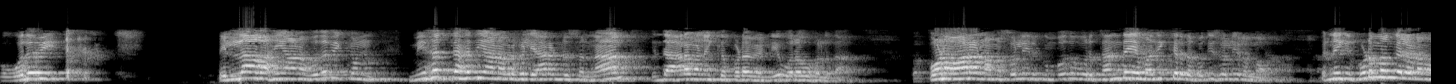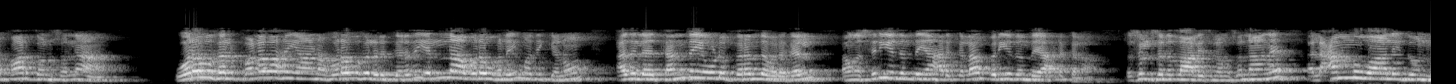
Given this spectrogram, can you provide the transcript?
உதவி எல்லா வகையான உதவிக்கும் மிக தகுதியானவர்கள் யார் என்று சொன்னால் இந்த அரவணைக்கப்பட வேண்டிய உறவுகள் தான். போன வாரம் நம்ம சொல்லி இருக்கும் போது ஒரு தந்தையை மதிக்கிறத பத்தி சொல்லியிருந்தோம். இன்னைக்கு குடும்பங்களை நம்ம பார்த்தோம்னு சொன்னா உறவுகள் பல வகையான உறவுகள் இருக்கிறது. எல்லா உறவுகளையும் மதிக்கணும். அதுல தந்தையோடு பிறந்தவர்கள் அவங்க சிறிய தந்தையாக இருக்கலாம் பெரிய தந்தையாக இருக்கலாம். ரசூல் சல்லா அலிஸ்லாம் சொன்னாங்க அல் அம்மு வாலிதுன்.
